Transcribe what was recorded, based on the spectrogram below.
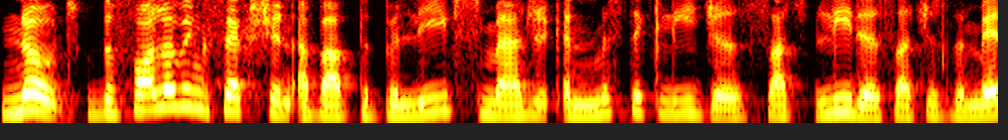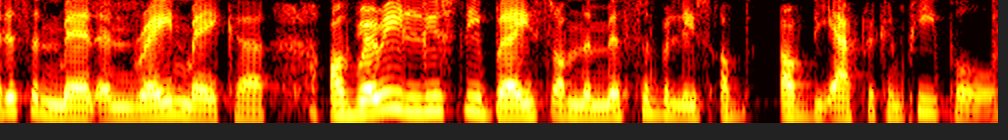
Note the following section about the beliefs, magic, and mystic leaders such leaders such as the medicine men and rainmaker are very loosely based on the myths and beliefs of, of the African people.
